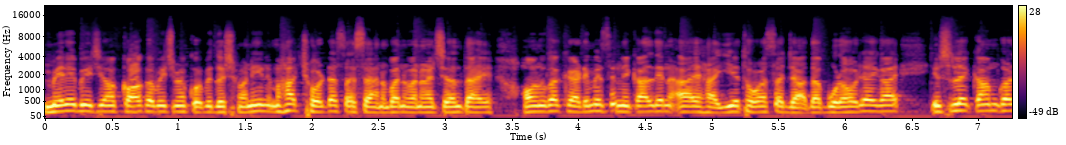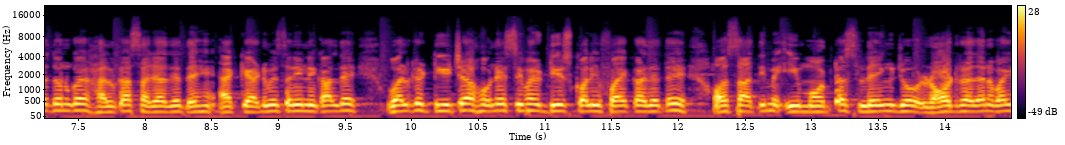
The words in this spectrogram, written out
मेरे बीच में, काउ के बीच में कोई भी दुश्मनी नहीं हाँ छोटा सा अनबन बनाना चलता है। और उनको अकेडमी से निकाल देना, आए हाँ ये थोड़ा सा ज़्यादा बुरा हो जाएगा। इसलिए काम करते उनको हल्का सजा देते हैं। अकेडमी से नहीं निकाल दे बल्कि टीचर होने से भाई डिसक्वालीफाई कर देते और साथ ही में इमोटस लेंग जो रॉड रहता है ना भाई,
